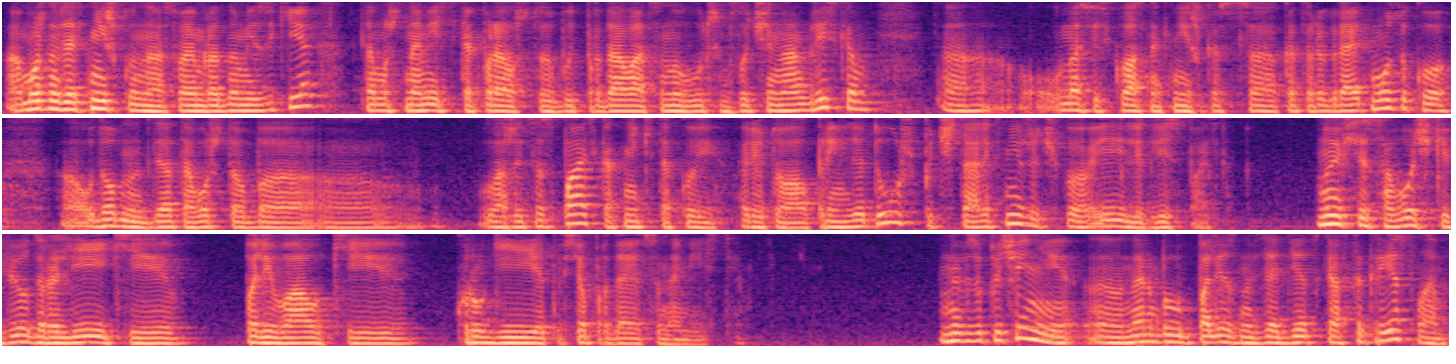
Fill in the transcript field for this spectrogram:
А можно взять книжку на своем родном языке, потому что на месте, как правило, что будет продаваться, ну, в лучшем случае на английском, а, у нас есть классная книжка, с, которая играет музыку, а, удобно для того, чтобы а, ложиться спать, как некий такой ритуал. Приняли душ, почитали книжечку и легли спать. Ну и все совочки, ведра, лейки, поливалки, круги, это все продается на месте. Ну и в заключение, э, наверное, было бы полезно взять детское автокресло.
